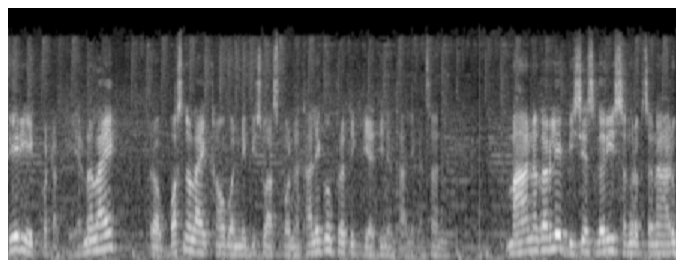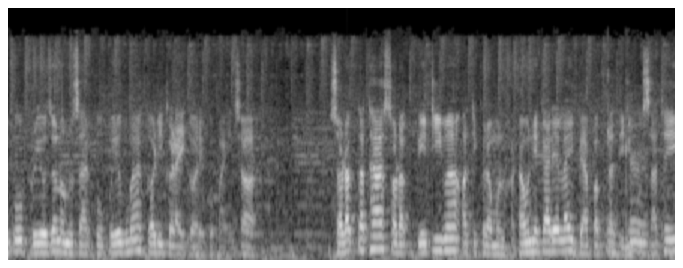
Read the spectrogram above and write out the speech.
फेरि एकपटक हेर्न लायक र बस्न लायक ठाउँ भन्ने विश्वास बढ्न थालेको प्रतिक्रिया दिन थालेका छन्। महानगरले विशेष गरी संरचनाहरूको प्रयोजन अनुसारको उपयोगमा कडी कडाइ गरेको पाइन्छ। सडक तथा सडक पेटीमा अतिक्रमण हटाउने कार्यलाई व्यापकता दिनुको साथै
